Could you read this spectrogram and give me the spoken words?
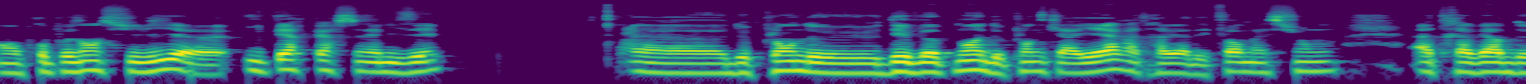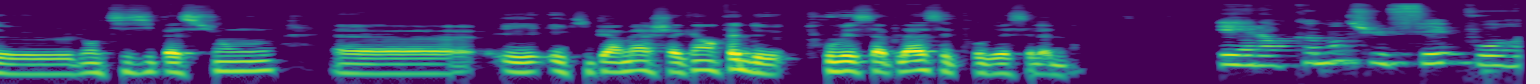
en proposant un suivi hyper personnalisé euh, de plans de développement et de plans de carrière à travers des formations, à travers de l'anticipation euh, et, qui permet à chacun en fait de trouver sa place et de progresser là-dedans. Et alors, comment tu fais pour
